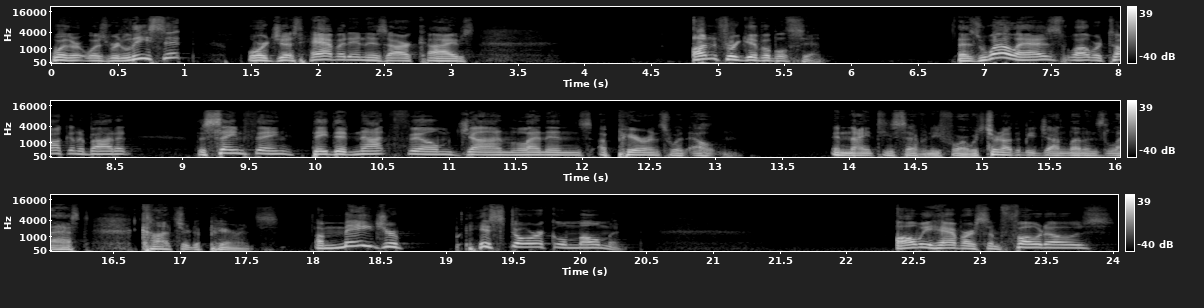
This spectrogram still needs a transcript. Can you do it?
whether it was release it or just have it in his archives. Unforgivable sin. As well as, while we're talking about it, the same thing, they did not film John Lennon's appearance with Elton in 1974, which turned out to be John Lennon's last concert appearance. A major historical moment. All we have are some photos,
